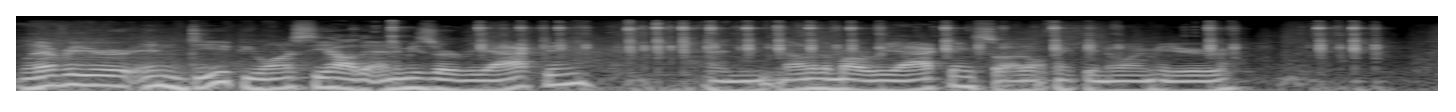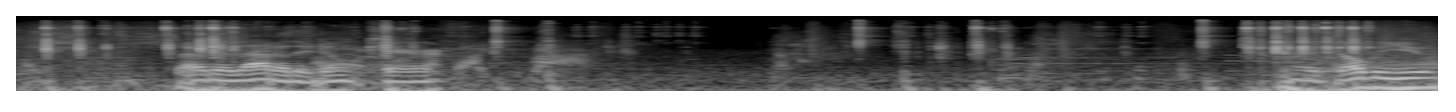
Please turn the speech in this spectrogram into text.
Whenever you're in deep, you want to see how the enemies are reacting. And none of them are reacting, so I don't think they know I'm here. It's either that or they don't care. I'm gonna W.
